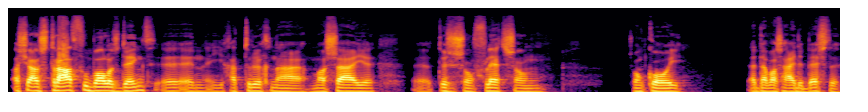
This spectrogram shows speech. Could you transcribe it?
als je aan straatvoetballers denkt eh, en je gaat terug naar Marseille, eh, tussen zo'n flat, zo'n zo'n kooi, eh, daar was hij de beste.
